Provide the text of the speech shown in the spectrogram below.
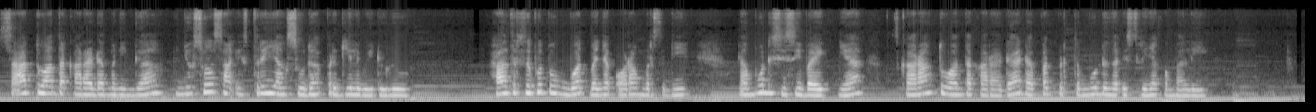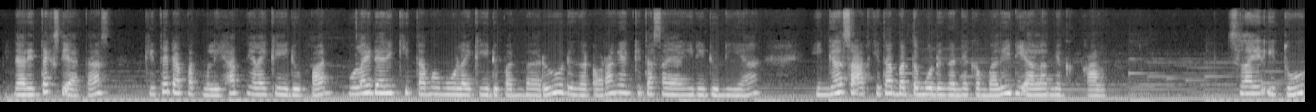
saat Tuan Takarada meninggal, menyusul sang istri yang sudah pergi lebih dulu. Hal tersebut membuat banyak orang bersedih, namun di sisi baiknya, sekarang Tuan Takarada dapat bertemu dengan istrinya kembali. Dari teks di atas, kita dapat melihat nilai kehidupan mulai dari kita memulai kehidupan baru dengan orang yang kita sayangi di dunia, hingga saat kita bertemu dengannya kembali di alam yang kekal. Selain itu,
